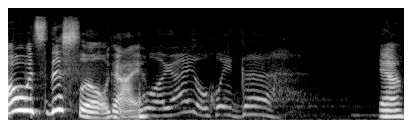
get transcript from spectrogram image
Oh, it's this little guy. Yeah.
